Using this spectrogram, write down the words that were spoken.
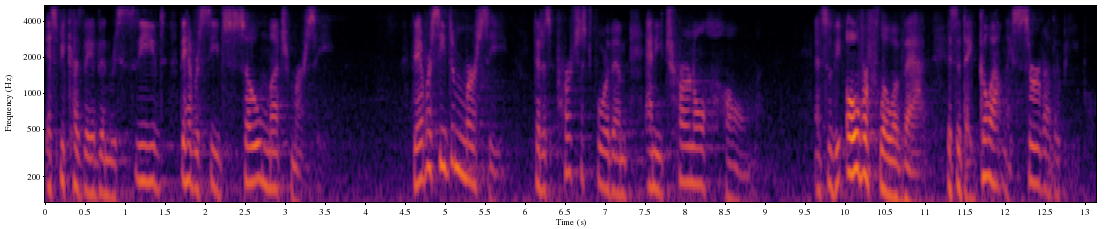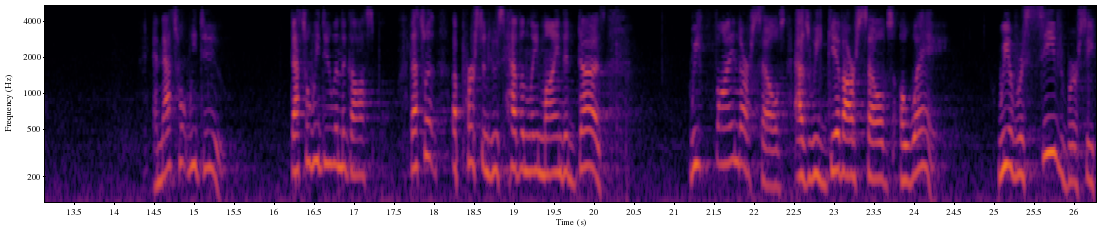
It's because they have been received, they have received so much mercy. They have received a mercy that has purchased for them an eternal home. And so the overflow of that is that they go out and they serve other people. And that's what we do. That's what we do in the gospel. That's what a person who's heavenly minded does. We find ourselves as we give ourselves away. We have received mercy,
